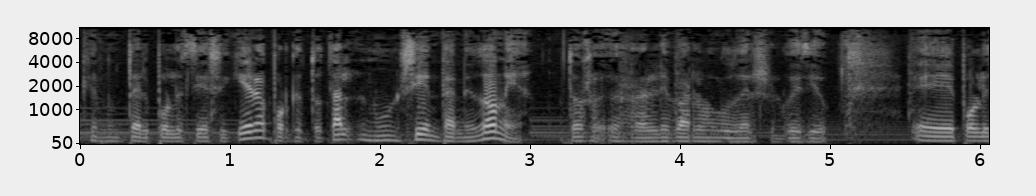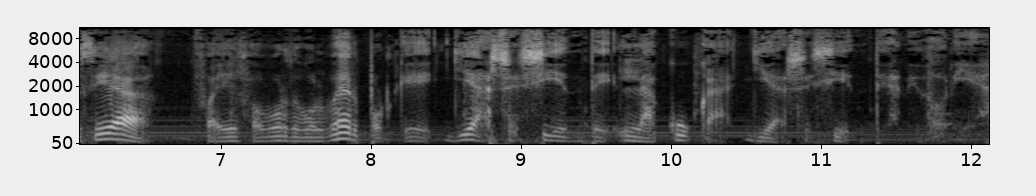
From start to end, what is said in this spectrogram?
que no el policía siquiera, porque total no sienta anedonia. Entonces, es relevarlo del servicio. Eh, policía, falle el favor de volver porque ya se siente la cuca, ya se siente anedonia.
